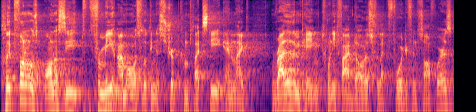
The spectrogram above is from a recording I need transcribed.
ClickFunnels, honestly, for me, I'm always looking to strip complexity and like rather than paying $25 for like four different softwares,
